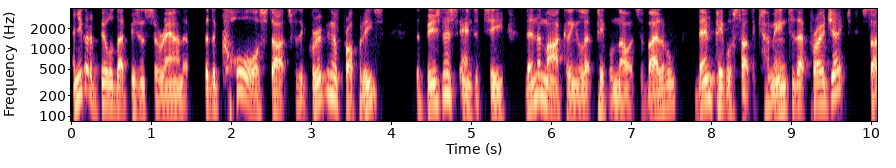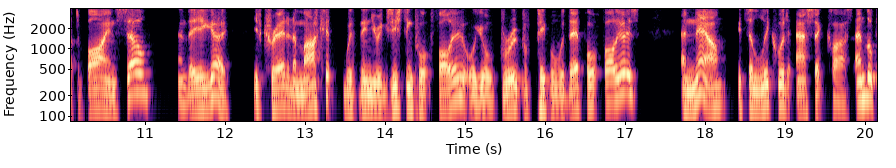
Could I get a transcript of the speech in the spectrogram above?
And you've got to build that business around it. But the core starts with a grouping of properties the business entity, then the marketing to let people know it's available. Then people start to come into that project, start to buy and sell, and there you go. You've created a market within your existing portfolio or your group of people with their portfolios. And now it's a liquid asset class. And look,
